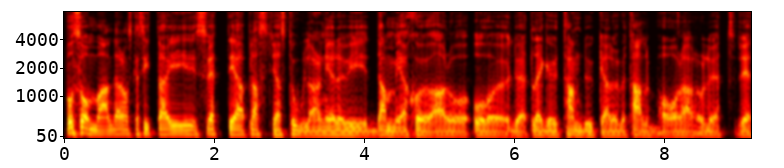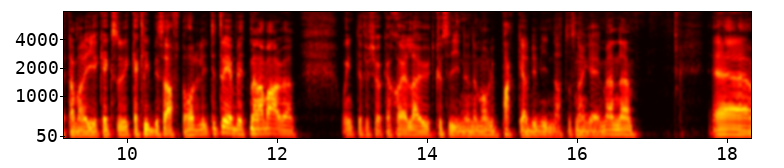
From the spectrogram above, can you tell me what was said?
på sommaren där de ska sitta i svettiga, plastiga stolar nere vid dammiga sjöar och, och du vet, lägga ut handdukar över tallbarar och du vet, du äta Mariekex och dricka klibbig saft och ha det lite trevligt mellan varven och inte försöka skälla ut kusinen när man blir packad vid midnatt och såna grejer. Men eh, eh,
